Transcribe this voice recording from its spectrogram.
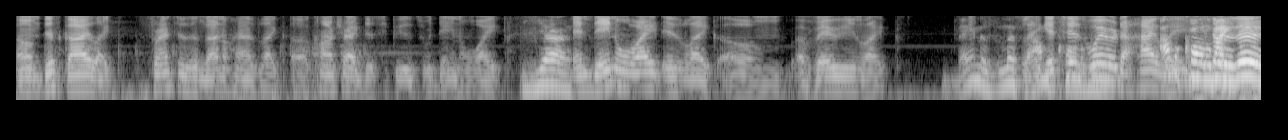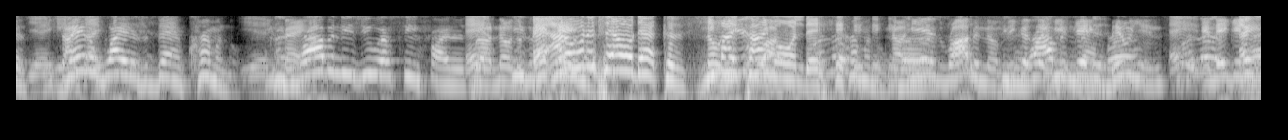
um, this guy like Francis Ngannou has like uh, contract disputes with Dana White, Yes. and Dana White is like um a very like Dana's listen. Like I'm it's his it way what or the highway. I'm gonna call it what it Shiesty. is. Yeah, he's Dana shiesty. White is a damn criminal. Yeah, he's he's robbing these UFC fighters. Hey, Bro, no, the he's Hey, I don't want to say all that because he No, might is time robbing. one day. No, he is robbing them He's because look, he's getting them, billions Hey, and they get Hey,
